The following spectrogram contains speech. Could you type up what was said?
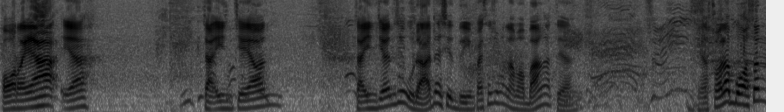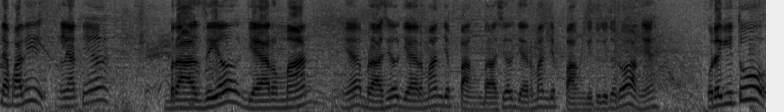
Korea ya. Cha Incheon Cha Incheon sih udah ada sih Dream Fest cuma lama banget ya. Ya soalnya bosan tiap kali ngeliatnya Brazil Jerman ya Brazil Jerman Jepang Brazil Jerman Jepang gitu-gitu doang ya Udah gitu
